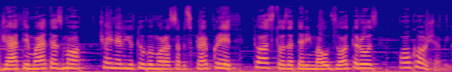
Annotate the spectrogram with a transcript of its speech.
جهت حمایت از ما. channel یوتیوب ما را subscribe کنید تا از تازه ترین موضوعات روز آگاه شوید.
